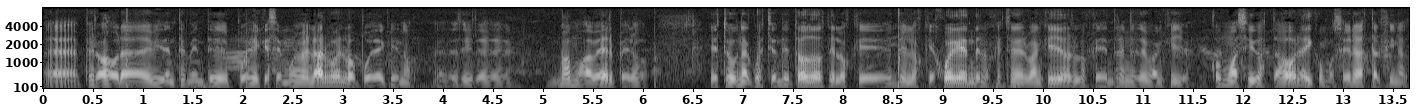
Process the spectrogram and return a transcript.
eh, pero ahora evidentemente puede que se mueva el árbol o puede que no. Es decir, eh, vamos a ver, pero esto es una cuestión de todos, de los, que, de los que jueguen, de los que estén en el banquillo, de los que entren desde el banquillo, como ha sido hasta ahora y como será hasta el final.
